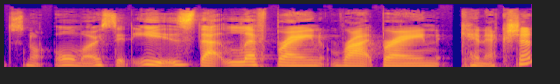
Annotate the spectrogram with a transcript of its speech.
it's not almost, it is that left brain, right brain connection.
